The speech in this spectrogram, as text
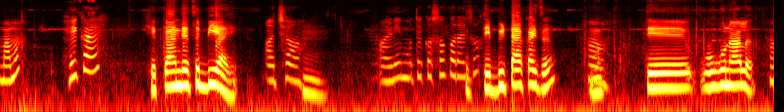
मामा? हे काय? हे कांद्याचं बी आहे. अच्छा. हम्म. आणि मग ते कसं करायचं? ते बी टाकायचं. हा. मग ते उगून आलं हा.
